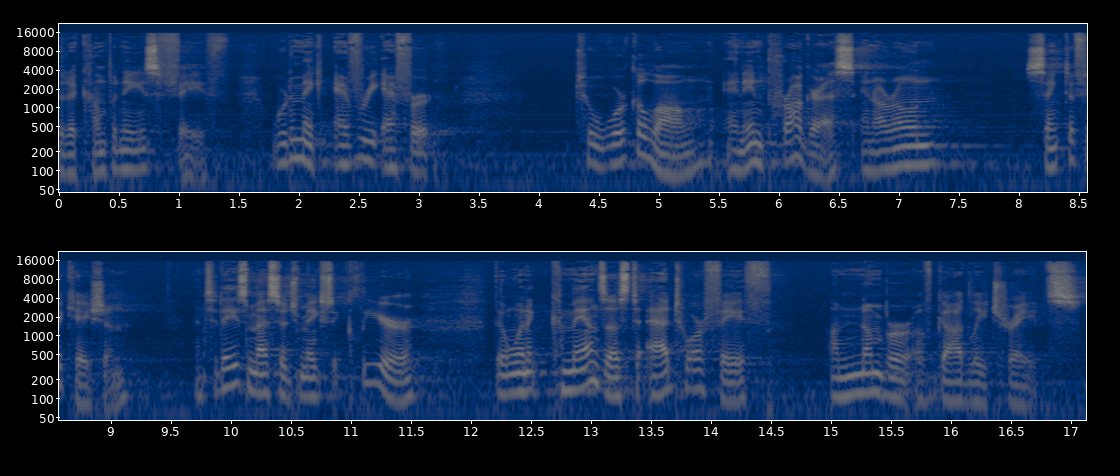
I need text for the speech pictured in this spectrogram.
that accompanies faith. We're to make every effort to work along and in progress in our own sanctification. And today's message makes it clear that when it commands us to add to our faith a number of godly traits.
